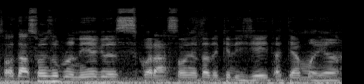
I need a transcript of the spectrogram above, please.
Saudações rubro-negras. Coração já tá daquele jeito. Até amanhã.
